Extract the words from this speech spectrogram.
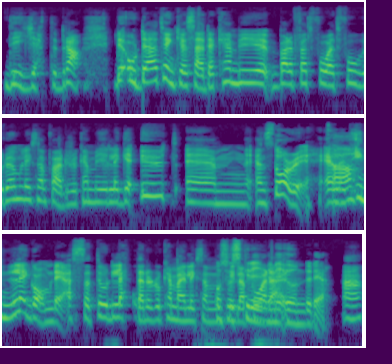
det är jättebra. Det, och där tänker jag så här, där kan vi ju, bara för att få ett forum liksom för det, så kan vi ju lägga ut ehm, en story eller Ja. ett inlägg om det. Så att då är det lättare, då kan man liksom Och så på skriver där. ni under det. Ja.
